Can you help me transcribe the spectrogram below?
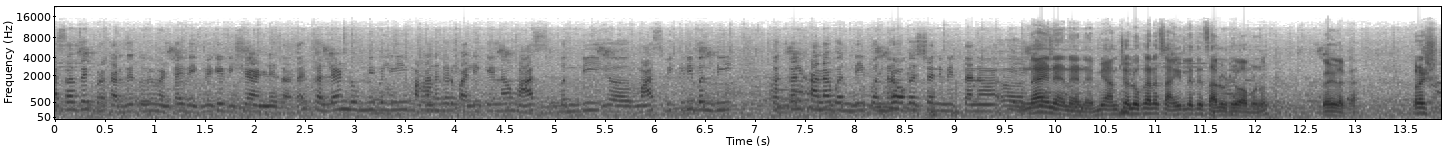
असाच एक प्रकार जे तुम्ही म्हणताय वेगवेगळे विषय आणले जात आहेत. कल्याण डोंबिवली महानगरपालिकेनं मास बंदी मास विक्री बंदी कत्तलखाना बंदी पंधरा ऑगस्टच्या निमित्तानं नाही नाही नाही नाही मी आमच्या लोकांना सांगितलं ते चालू ठेवा म्हणून. कळलं का? प्रश्न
